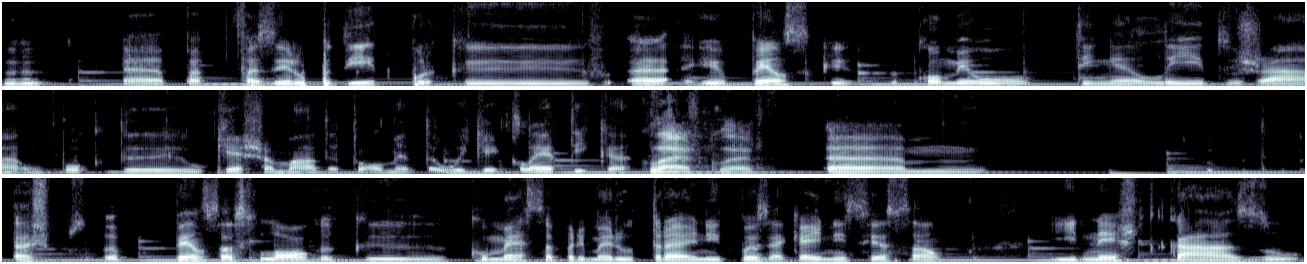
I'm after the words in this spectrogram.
Uhum. Uh, para fazer o pedido, porque uh, eu penso que, como eu tinha lido já um pouco de o que é chamado atualmente a Wiki Eclética. Claro, claro. Um, pensa-se logo que começa primeiro o treino e depois é que é a iniciação. E neste caso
